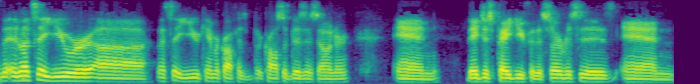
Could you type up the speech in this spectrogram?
let's say you were uh, let's say you came across across a business owner and they just paid you for the services and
